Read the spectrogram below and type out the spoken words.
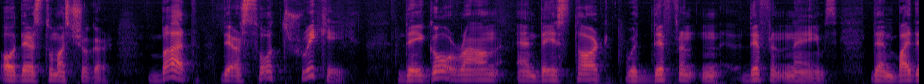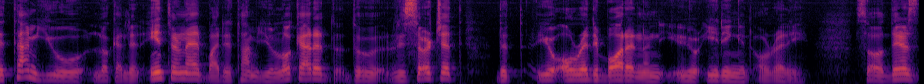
Oh, there's too much sugar. But they are so tricky they go around and they start with different different names then by the time you look at the internet by the time you look at it to research it that you already bought it and you're eating it already so there's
